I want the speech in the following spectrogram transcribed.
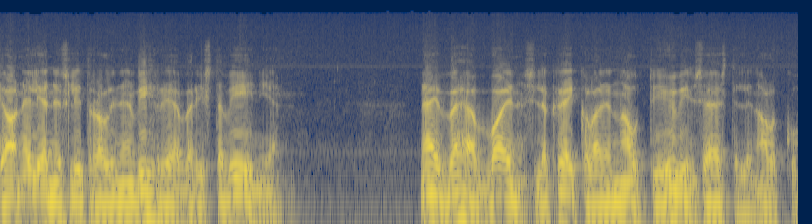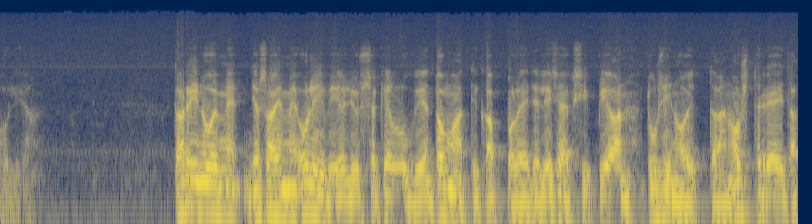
ja neljänneslitrallinen vihreän väristä viiniä. Näin vähän vain, sillä kreikkalainen nauttii hyvin säästellen alkoholia. Tarinoimme ja saimme oliiviöljyssä kelluvien tomaattikappaleiden lisäksi pian tusinoittain ostreita,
